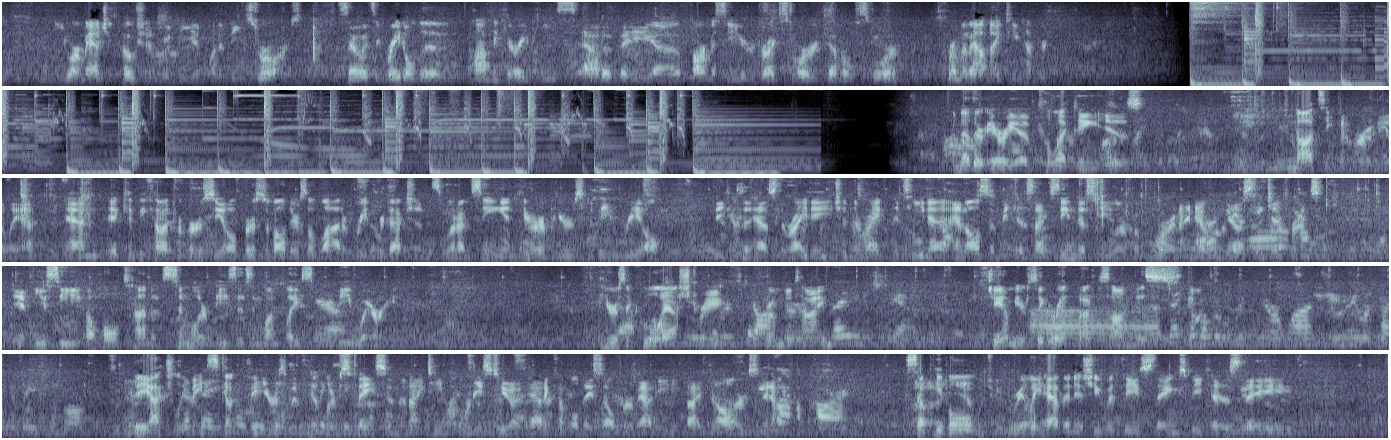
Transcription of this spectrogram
your magic potion would be in one of these drawers. So it's a great old apothecary piece out of a uh, pharmacy or drugstore or general store from about 1900. Another area of collecting is Nazi memorabilia, and it can be controversial. First of all, there's a lot of reproductions. What I'm seeing in here appears to be real because it has the right age and the right patina, and also because I've seen this dealer before and I know he knows the difference. If you see a whole ton of similar pieces in one place, be wary. Here's a cool ashtray from the time jam your cigarette butts on this skunk. They actually made skunk figures with Hitler's face in the 1940s too. I've had a couple. They sell for about $85 now. Some people really have an issue with these things because they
